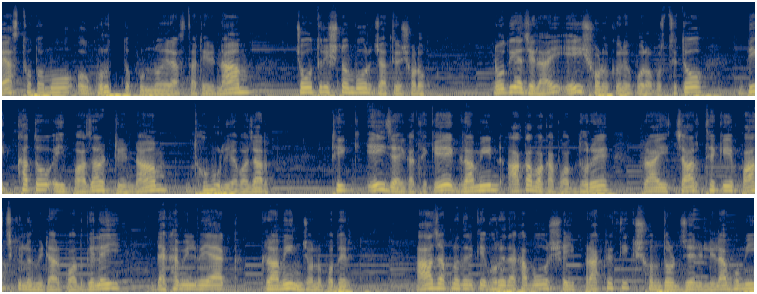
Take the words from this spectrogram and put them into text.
ব্যস্ততম ও গুরুত্বপূর্ণ এই রাস্তাটির নাম চৌত্রিশ নম্বর জাতীয় সড়ক। নদিয়া জেলায় এই সড়কের উপর অবস্থিত বিখ্যাত এই বাজারটির নাম ধুবুলিয়া বাজার। ঠিক এই জায়গা থেকে গ্রামীণ আঁকাবাঁকা পথ ধরে প্রায় চার থেকে পাঁচ কিলোমিটার পথ গেলেই দেখা মিলবে এক গ্রামীণ জনপদের। আজ আপনাদেরকে ঘুরে দেখাবো সেই প্রাকৃতিক সৌন্দর্যের লীলাভূমি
